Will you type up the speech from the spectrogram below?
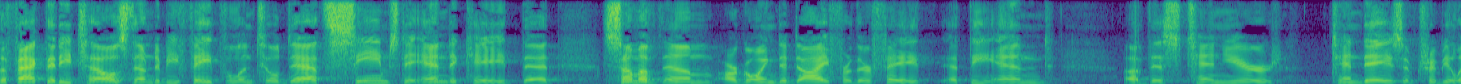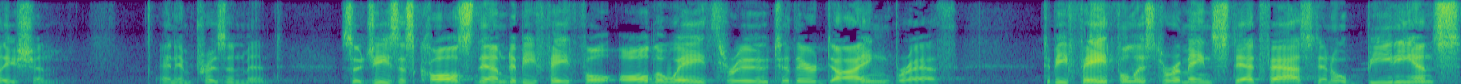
The fact that he tells them to be faithful until death seems to indicate that some of them are going to die for their faith at the end of this 10 year, 10 days of tribulation and imprisonment. So Jesus calls them to be faithful all the way through to their dying breath. To be faithful is to remain steadfast in obedience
